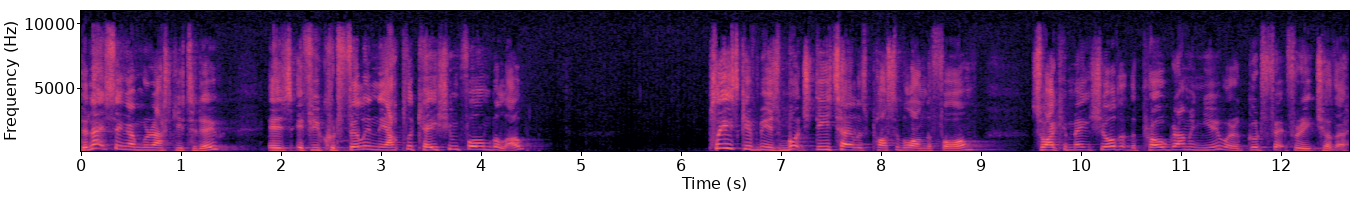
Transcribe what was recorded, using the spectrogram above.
The next thing I'm going to ask you to do is if you could fill in the application form below. Please give me as much detail as possible on the form so I can make sure that the programme and you are a good fit for each other.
